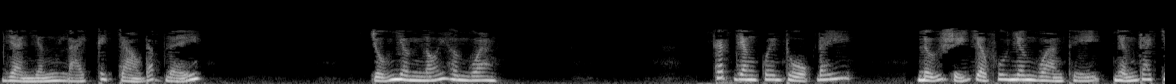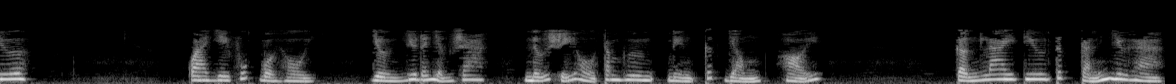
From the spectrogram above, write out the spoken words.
và nhận lại cái chào đáp lễ. Chủ nhân nói hân hoan. Cách văn quen thuộc đấy, nữ sĩ và phu nhân hoàng thị nhận ra chưa? Qua giây phút bồi hồi, dường như đã nhận ra, nữ sĩ Hồ Tâm Hương liền cất giọng hỏi. Cận lai tiêu tức cảnh như hà.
